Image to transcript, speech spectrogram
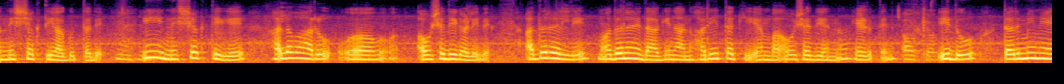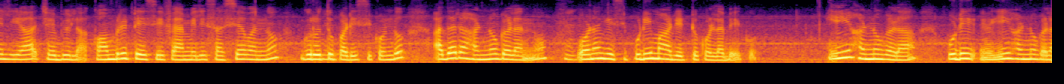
ನಿಶಕ್ತಿ ಆಗುತ್ತದೆ. ಈ ನಿಶಕ್ತಿಗೆ ಹಲವಾರು ಔಷಧಿಗಳಿವೆ. ಅದರಲ್ಲಿ ಮೊದಲನೇದಾಗಿ ನಾನು ಹರಿತಕಿ ಎಂಬ ಔಷಧಿಯನ್ನು ಹೇಳ್ತೇನೆ. ಇದು ಟರ್ಮಿನೇಲಿಯಾ ಚೆಬ್ಯುಲಾ ಕಾಂಬ್ರಿಟೇಸಿ ಫ್ಯಾಮಿಲಿ ಸಸ್ಯವನ್ನು ಗುರುತುಪಡಿಸಿಕೊಂಡು ಅದರ ಹಣ್ಣುಗಳನ್ನು ಒಣಗಿಸಿ ಪುಡಿ ಮಾಡಿಟ್ಟುಕೊಳ್ಳಬೇಕು. ಈ ಹಣ್ಣುಗಳ ಪುಡಿ ಈ ಹಣ್ಣುಗಳ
